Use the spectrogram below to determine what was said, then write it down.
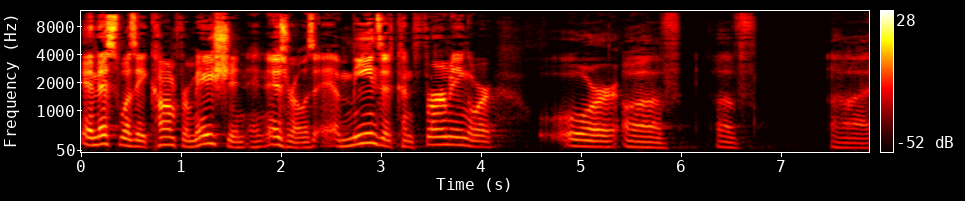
And this was a confirmation in Israel, as a means of confirming or, or of, of uh,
